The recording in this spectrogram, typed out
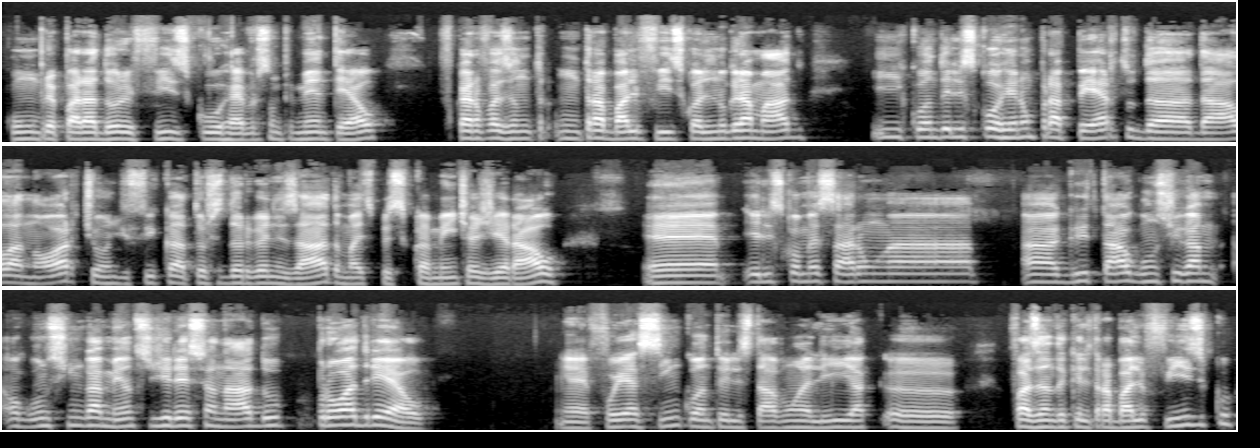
com um preparador físico, o Heverson Pimentel, ficaram fazendo um trabalho físico ali no gramado. E quando eles correram para perto da, da ala norte, onde fica a torcida organizada, mais especificamente a geral, é, eles começaram a, a gritar alguns, alguns xingamentos direcionados pro Adriel. É, foi assim enquanto eles estavam ali uh, fazendo aquele trabalho físico.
